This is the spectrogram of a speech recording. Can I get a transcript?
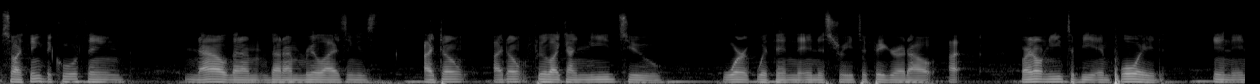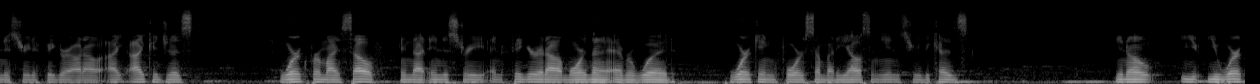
so I think the cool thing now that I'm that I'm realizing is I don't I don't feel like I need to work within the industry to figure it out. I or I don't need to be employed in the industry to figure it out. I, I could just work for myself in that industry and figure it out more than I ever would working for somebody else in the industry because you know, you, you work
